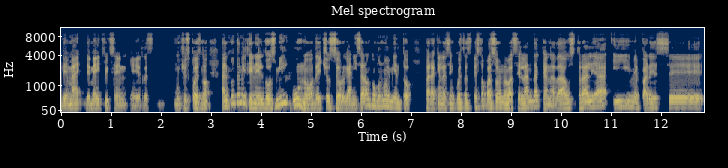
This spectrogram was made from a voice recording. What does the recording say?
de, Matrix en, eh, mucho después, ¿no? Al punto en el que en el 2001, de hecho, se organizaron como un movimiento para que en las encuestas, esto pasó en Nueva Zelanda, Canadá, Australia y me parece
